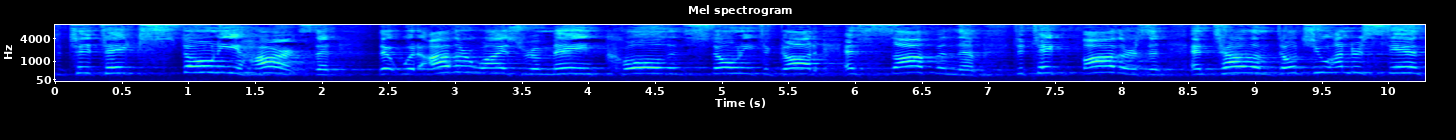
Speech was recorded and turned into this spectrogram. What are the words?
to, to take stony hearts that, that would otherwise remain cold and stony to God and soften them, to take fathers and, and tell them, Don't you understand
